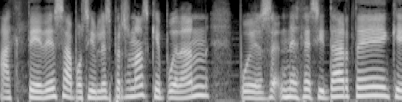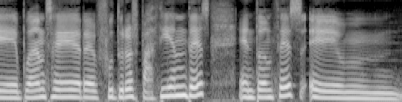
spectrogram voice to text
accedes a posibles personas que puedan pues, necesitarte, que puedan ser futuros pacientes. Entonces, eh,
